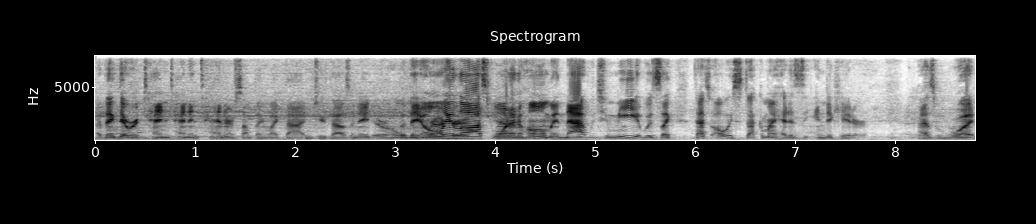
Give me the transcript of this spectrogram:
I think they were 10, 10, and 10 or something like that in 2008. Their home but they only record, lost one yeah. at home, and that to me it was like that's always stuck in my head as the indicator, as what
